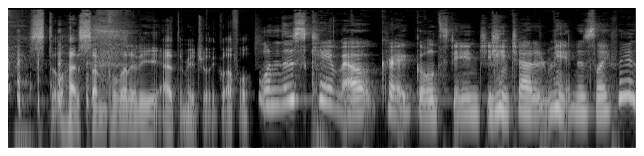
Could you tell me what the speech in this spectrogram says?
still has some validity at the major league level. When this came out, Craig Goldstein Gene chatted me and is like, they,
